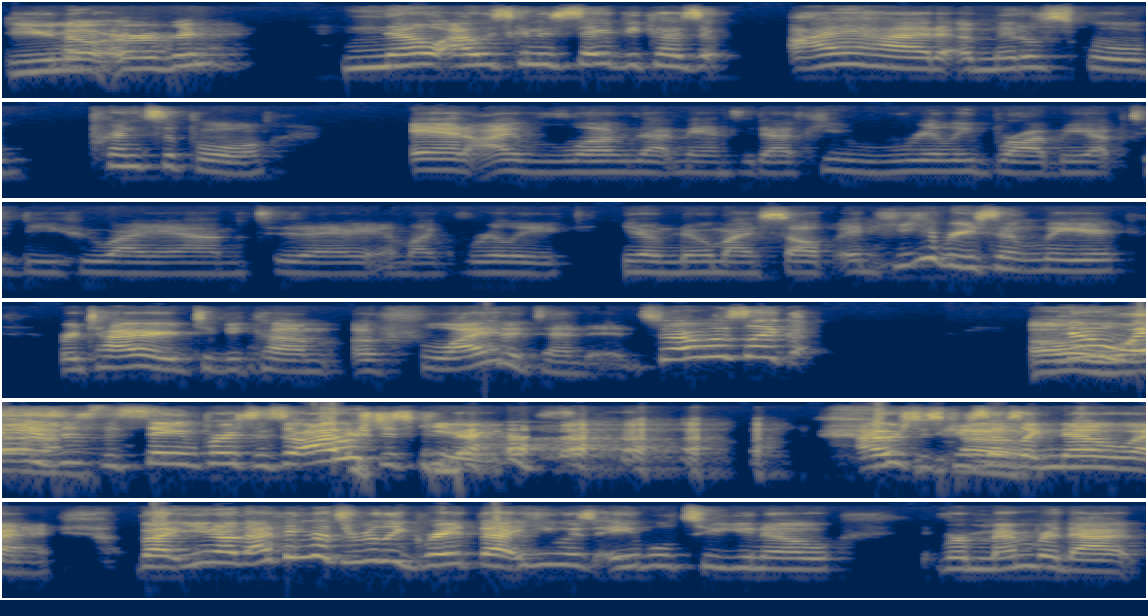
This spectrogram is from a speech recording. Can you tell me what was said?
Do you know okay. Irvin? No, I was gonna say because I had a middle school principal and I love that man to death. He really brought me up to be who I am today and like really, you know, know myself. And he recently retired to become a flight attendant. So I was like, oh, no wow. way is this the same person. So I was just curious. I was just curious. I was like, no way. But you know, I think that's really great that he was able to, you know, remember that,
